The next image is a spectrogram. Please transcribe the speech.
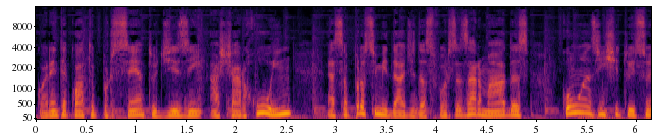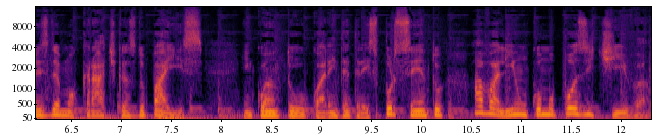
44% dizem achar ruim essa proximidade das Forças Armadas com as instituições democráticas do país, enquanto 43% avaliam como positiva.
